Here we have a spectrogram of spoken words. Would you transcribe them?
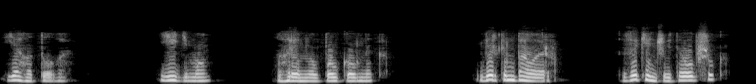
Я готова. Їдьмо, гримнув полковник. Біркенбауер, закінчуйте обшук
